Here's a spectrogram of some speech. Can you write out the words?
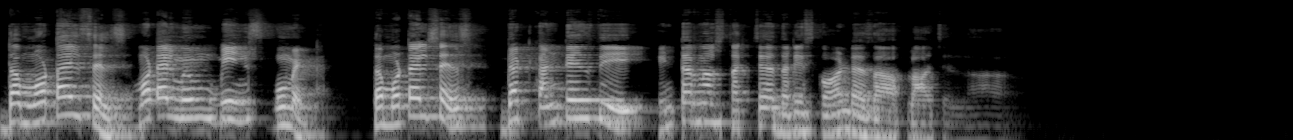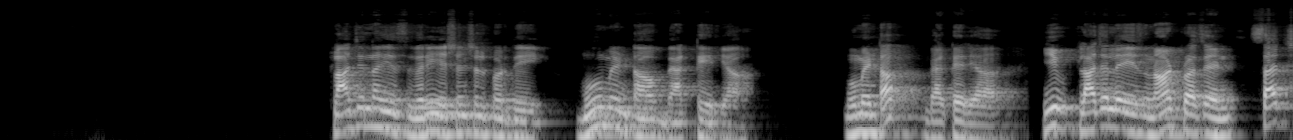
the motile cells. Motile means movement. The motile cells that contains the internal structure that is called as a flagella. Flagella is very essential for the movement of bacteria. Movement of bacteria. If flagella is not present, such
